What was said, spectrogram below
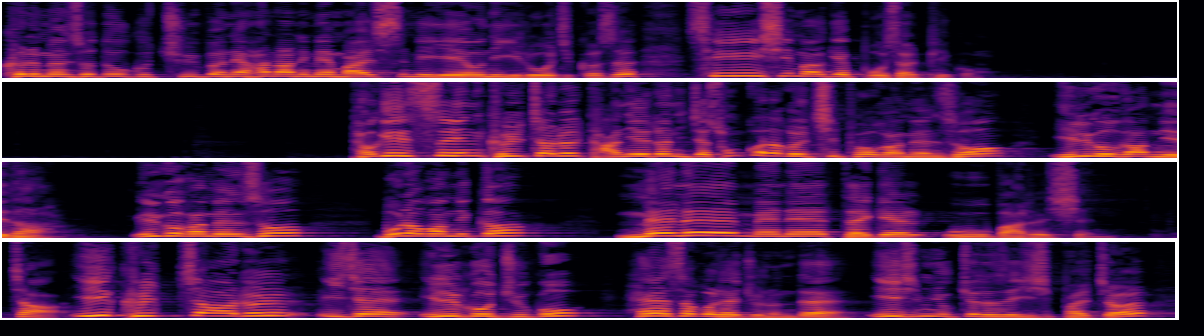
그러면서도 그 주변에 하나님의 말씀이 예언이 이루어질 것을 세심하게 보살피고 벽에 쓰인 글자를 다니엘은 이제 손가락을 짚어가면서 읽어갑니다. 읽어가면서 뭐라고 합니까? 메네 메네 데겔 우 바르신. 자, 이 글자를 이제 읽어주고 해석을 해주는데 26절에서 28절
